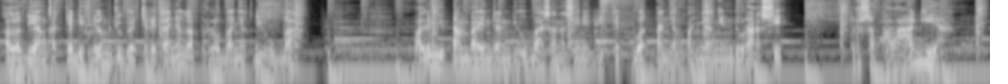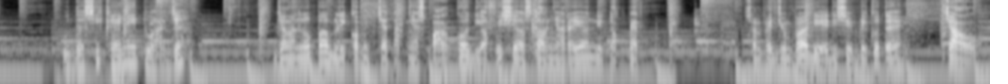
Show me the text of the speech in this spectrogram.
kalau diangkat jadi film juga ceritanya nggak perlu banyak diubah. Paling ditambahin dan diubah sana sini dikit buat panjang-panjangin durasi. Terus apa lagi ya? Udah sih kayaknya itu aja. Jangan lupa beli komik cetaknya Spalko di official store-nya Rayon di Tokped. Sampai jumpa di edisi berikutnya. Ciao!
